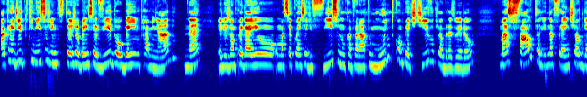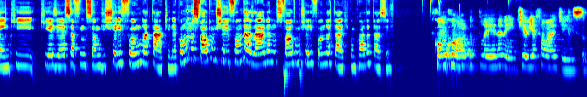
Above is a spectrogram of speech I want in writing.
acredito que nisso a gente esteja bem servido ou bem encaminhado, né? Eles vão pegar aí o- uma sequência difícil num campeonato muito competitivo, que é o Brasileirão. Mas falta ali na frente alguém que, que exerça a função de xerifão do ataque, né? Como nos falta um xerifão da zaga, nos falta um xerifão do ataque. Concorda, Tassi? Concordo plenamente. Eu ia falar disso.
